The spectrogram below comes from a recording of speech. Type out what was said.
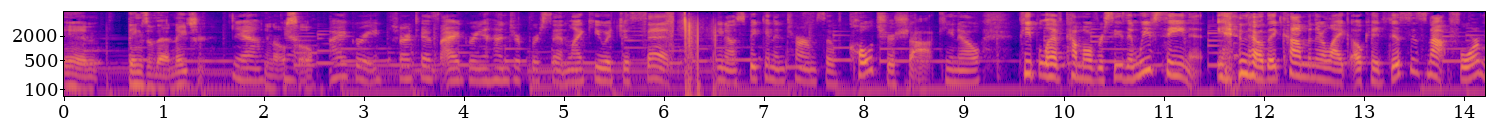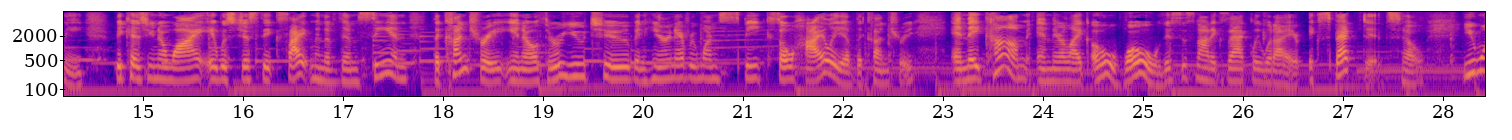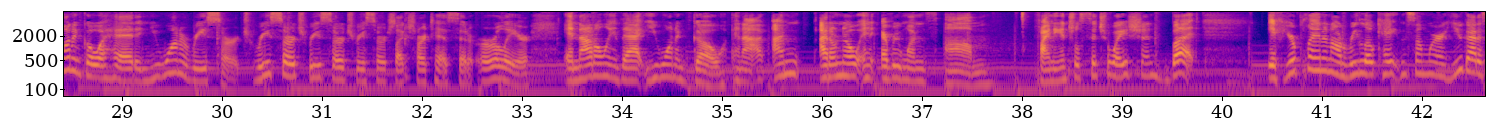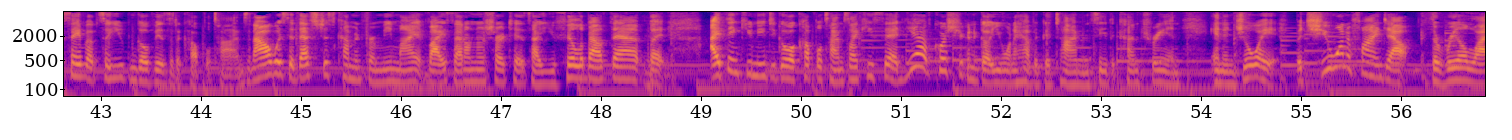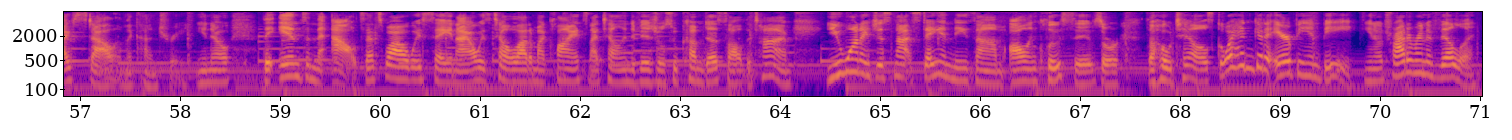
and things of that nature. Yeah. You know, yeah, so I agree. Shartez, I agree 100%. Like you had just said, you know, speaking in terms of culture shock, you know, people have come overseas and we've seen it. You know, they come and they're like, okay, this is not for me because you know why? It was just the excitement of them seeing the country, you know, through YouTube and hearing everyone speak so highly of the country. And they come and they're like, oh, whoa, this is not exactly what I expected. So you want to go ahead and you want to research, research, research, research, like Shartez said earlier. And not only that, you want to go. And I, I'm, I don't know in everyone's, um, financial situation, but if you're planning on relocating somewhere, you got to save up so you can go visit a couple times. And I always said that's just coming from me, my advice. I don't know, Shartez, how you feel about that, but I think you need to go a couple times. Like he said, yeah, of course you're going to go. You want to have a good time and see the country and and enjoy it, but you want to find out the real lifestyle in the country. You know, the ins and the outs. That's why I always say, and I always tell a lot of my clients, and I tell individuals who come to us all the time, you want to just not stay in these um, all inclusives or the hotels. Go ahead and get an Airbnb. You know, try to rent a villa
